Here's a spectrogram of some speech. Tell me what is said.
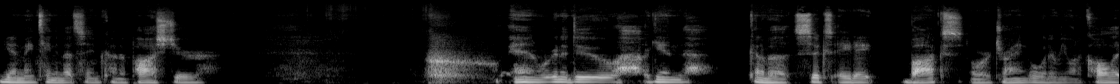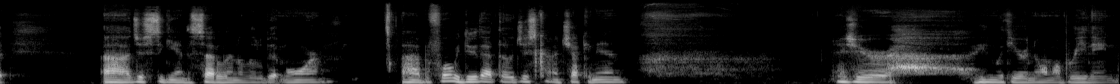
Again, maintaining that same kind of posture. And we're going to do, again, kind of a six, eight, eight box or triangle, whatever you want to call it. Uh, just again to settle in a little bit more. Uh, before we do that, though, just kind of checking in as you're in with your normal breathing,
